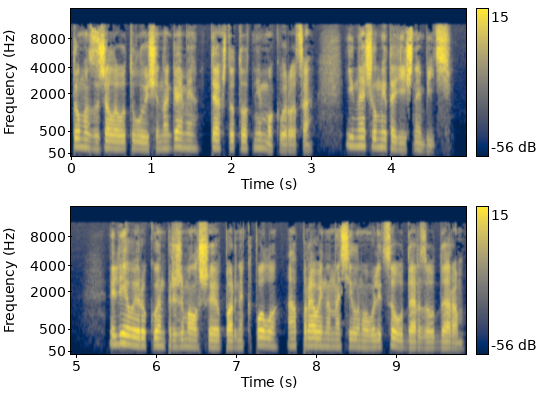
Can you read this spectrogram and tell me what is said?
Томас сжал его туловище ногами, так что тот не мог вырваться, и начал методично бить. Левой рукой он прижимал шею парня к полу, а правой наносил ему в лицо удар за ударом.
